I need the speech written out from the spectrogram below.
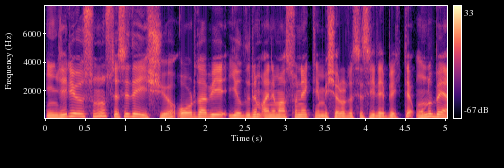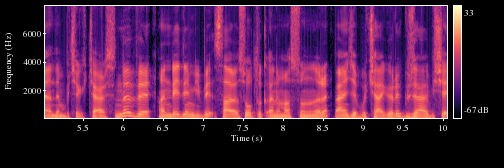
inceliyorsunuz sesi değişiyor. Orada bir yıldırım animasyonu eklemişler orada sesiyle birlikte. Onu beğendim bıçak içerisinde ve hani dediğim gibi sağ ve soltuk animasyonları bence bıçağa göre güzel bir şey.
